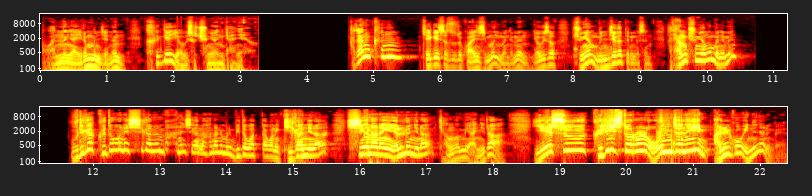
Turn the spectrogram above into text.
보았느냐 이런 문제는 크게 여기서 중요한 게 아니에요. 가장 큰 제게 있어서도 관심은 뭐냐면 여기서 중요한 문제가 되는 것은 가장 중요한 건 뭐냐면 우리가 그동안의 시간을 많은 시간을 하나님을 믿어왔다고 하는 기간이나 시간하나의 연륜이나 경험이 아니라 예수 그리스도를 온전히 알고 있느냐는 거예요.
